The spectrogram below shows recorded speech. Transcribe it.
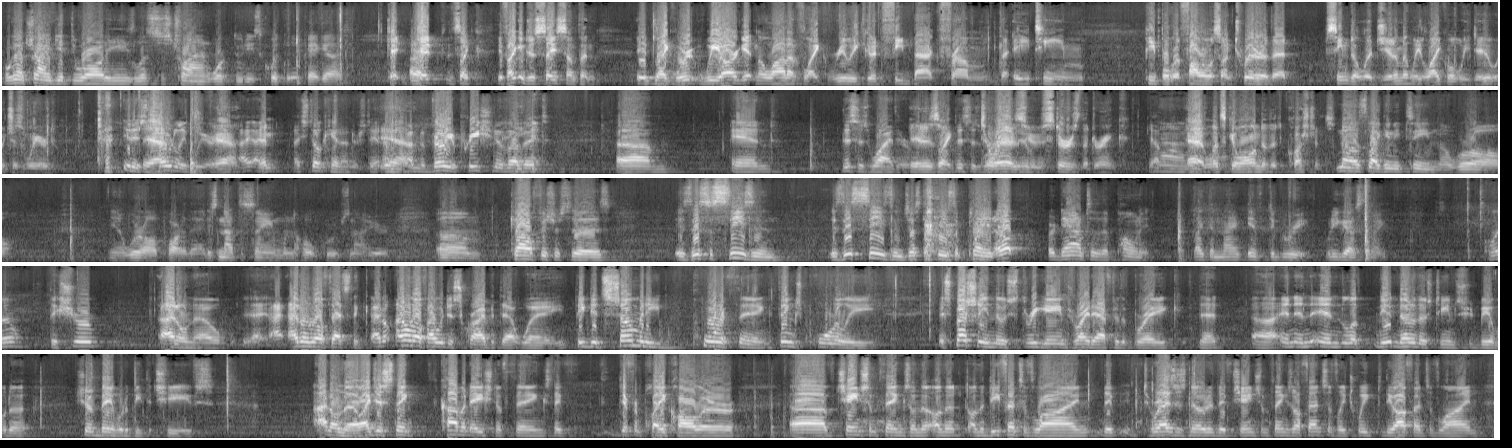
we're gonna try and get through all these. Let's just try and work through these quickly, okay, guys? Okay, okay, It's like, if I can just say something, it, like, we're, we are getting a lot of, like, really good feedback from the A-team people that follow us on Twitter that seem to legitimately like what we do, which is weird. It is Yeah. totally weird. Yeah. I, I, And- I still can't understand. Yeah. I'm, I'm very appreciative of it, um, and this is why they're. It is like this is why they're Terez who stirs the drink. Yep. Nah, Yeah, let's go on to the questions. No, it's like any team, though. We're all, you know, we're all part of that. It's not the same when the whole group's not here. Um, Kyle Fisher says, "Is this a season? Is this season just a case of playing up or down to the opponent, like the ninth degree? What do you guys think?" Well, they sure. I don't know. I, I don't know if that's the. I don't. I don't know if I would describe it that way. They did so many poor thing, things poorly, especially in those three games right after the break. That uh, and, and and look, none of those teams should be able to should have been able to beat the Chiefs. I don't know. I just think combination of things. They've different play caller, uh, changed some things on the on the on the defensive line. They, Terez has noted they've changed some things offensively, tweaked the offensive line.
